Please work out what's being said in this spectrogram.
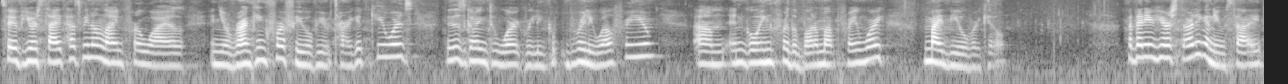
So if your site has been online for a while and you're ranking for a few of your target keywords, this is going to work really, really well for you. Um, and going for the bottom-up framework might be overkill. But then if you're starting a new site,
